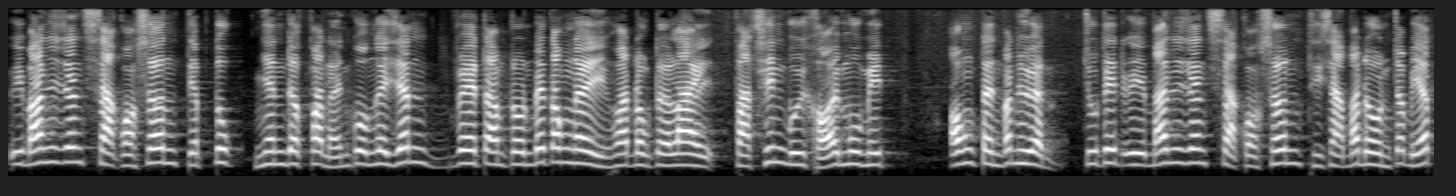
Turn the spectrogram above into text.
Ủy ban nhân dân xã Quảng Sơn tiếp tục nhận được phản ánh của người dân về trạm trộn bê tông này hoạt động trở lại, phát sinh bụi khói mù mịt. Ông Trần Văn Huyền, Chủ tịch Ủy ban nhân dân xã Quảng Sơn, thị xã Ba Đồn cho biết,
